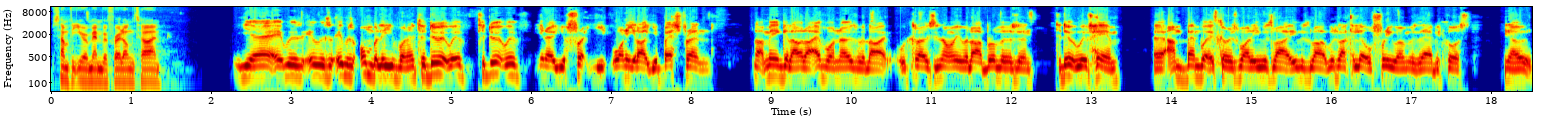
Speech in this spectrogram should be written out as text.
something you remember for a long time? Yeah, it was it was it was unbelievable, and to do it with to do it with you know your fr- one of your like your best friend, like me and Galal, like everyone knows we're like we're close, you know? We're like brothers, and to do it with him uh, and Ben Whitaker as well, he was like he was like was like a little free when was there because you know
